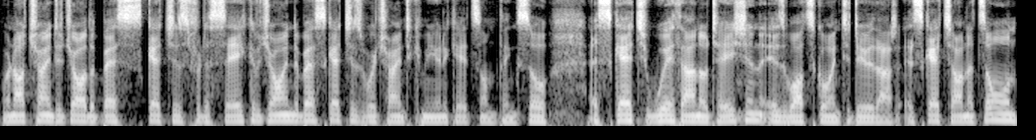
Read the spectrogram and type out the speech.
we're not trying to draw the best sketches for the sake of drawing the best sketches we're trying to communicate something so a sketch with annotation is what's going to do that a sketch on its own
